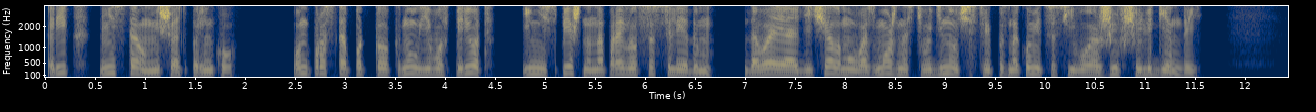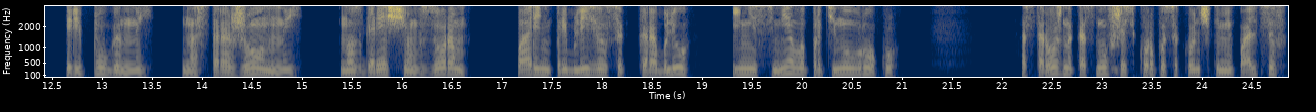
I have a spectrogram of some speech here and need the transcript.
Рик не стал мешать пареньку. Он просто подтолкнул его вперед и неспешно направился следом, давая одичалому возможность в одиночестве познакомиться с его ожившей легендой. Перепуганный, Настороженный, но с горящим взором, парень приблизился к кораблю и не смело протянул руку. Осторожно коснувшись корпуса кончиками пальцев,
